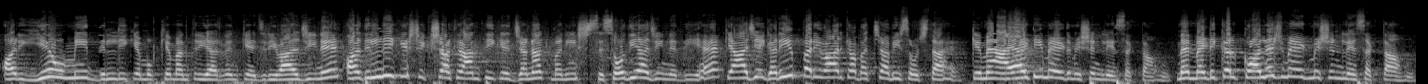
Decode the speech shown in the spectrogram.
और ये उम्मीद दिल्ली के मुख्यमंत्री अरविंद केजरीवाल जी ने और दिल्ली के शिक्षा क्रांति के जनक मनीष सिसोदिया जी ने दी है कि आज ये गरीब परिवार का बच्चा भी सोचता है कि मैं आईआईटी में एडमिशन ले सकता हूँ, मैं मेडिकल मेडिकल कॉलेज में एडमिशन ले सकता हूँ।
